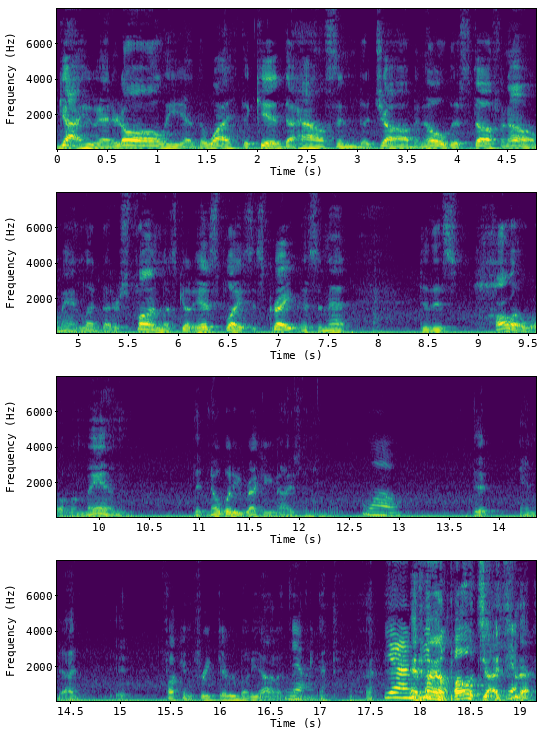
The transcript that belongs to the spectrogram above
guy who had it all. He had the wife, the kid, the house, and the job, and all this stuff. And oh man, Ledbetter's fun. Let's go to his place. It's great. This and that. To this hollow of a man that nobody recognized anymore. Wow. That and I, fucking freaked everybody out. I think. Yeah. Yeah, and and, I apologize Yeah. for that.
